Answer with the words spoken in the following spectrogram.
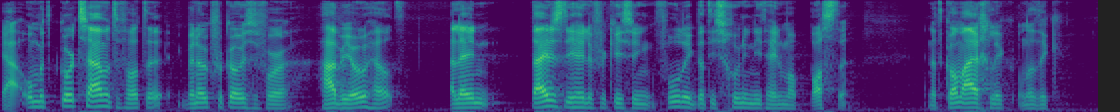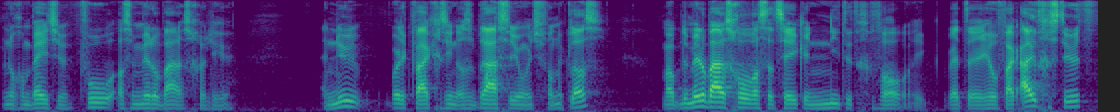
Ja, om het kort samen te vatten, ik ben ook verkozen voor HBO-held. Alleen tijdens die hele verkiezing voelde ik dat die schoenen niet helemaal pasten. En dat kwam eigenlijk omdat ik me nog een beetje voel als een middelbare scholier. En nu word ik vaak gezien als het braafste jongetje van de klas. Maar op de middelbare school was dat zeker niet het geval. Ik werd er heel vaak uitgestuurd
